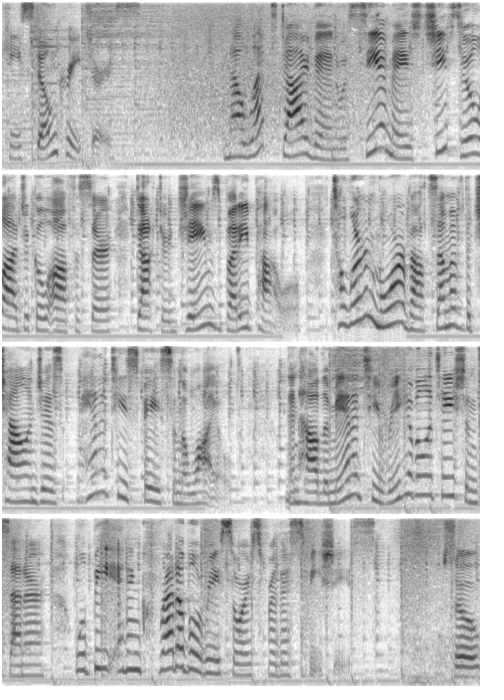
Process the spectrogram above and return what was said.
keystone creatures. Now let's dive in with CMA's Chief Zoological Officer, Dr. James Buddy Powell, to learn more about some of the challenges manatees face in the wild and how the Manatee Rehabilitation Center will be an incredible resource for this species. So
